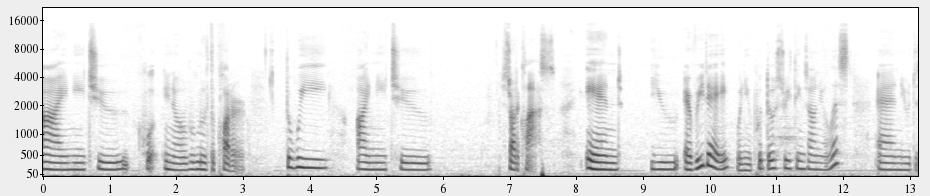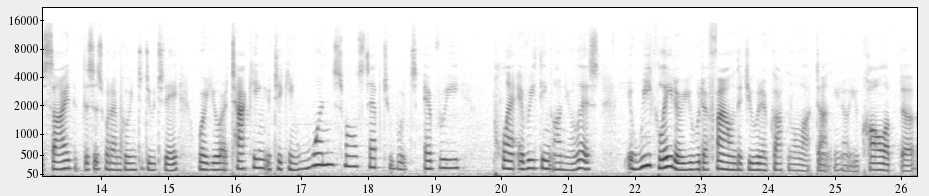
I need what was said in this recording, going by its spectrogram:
I need to, cl- you know, remove the clutter. Three, I need to start a class. And you, every day, when you put those three things on your list, and you decide that this is what I'm going to do today, where you're attacking, you're taking one small step towards every plan, everything on your list. A week later, you would have found that you would have gotten a lot done. You know, you call up the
